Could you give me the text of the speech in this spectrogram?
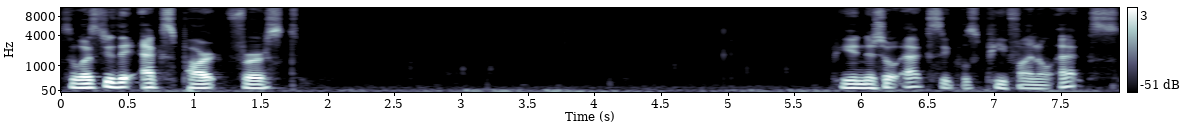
So let's do the x part first. P initial x equals P final x.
